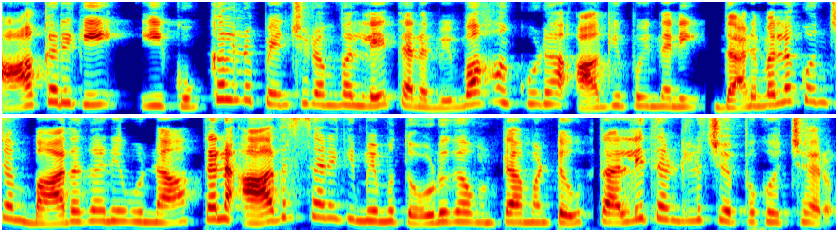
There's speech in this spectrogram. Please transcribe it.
ఆఖరికి ఈ కుక్కలను పెంచడం వల్లే తన వివాహం కూడా ఆగిపోయిందని దానివల్ల కొంచెం బాధగానే ఉన్నా తన ఆదర్శానికి మేము తోడుగా ఉంటామంటూ తల్లిదండ్రులు చెప్పుకొచ్చారు.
